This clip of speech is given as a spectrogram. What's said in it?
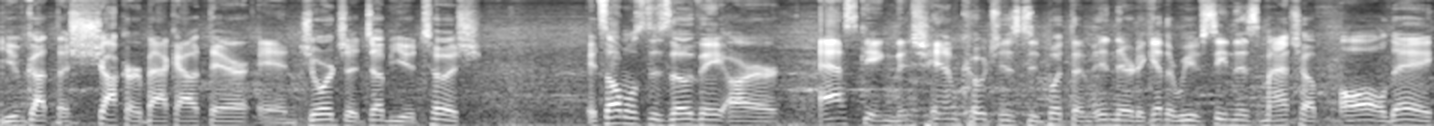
You've got the shocker back out there, and Georgia W. Tush it's almost as though they are asking the jam coaches to put them in there together. We've seen this matchup all day.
